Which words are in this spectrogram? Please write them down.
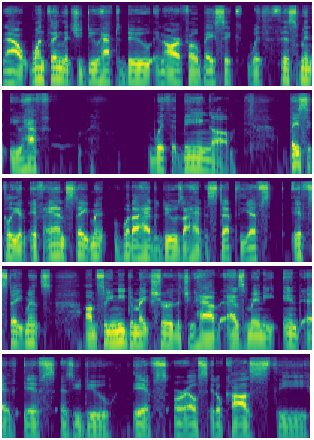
Now, one thing that you do have to do in RFO Basic with this, min- you have with it being um, basically an if and statement. What I had to do is I had to step the F's if statements. Um, so you need to make sure that you have as many end ifs as you do ifs, or else it'll cause the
